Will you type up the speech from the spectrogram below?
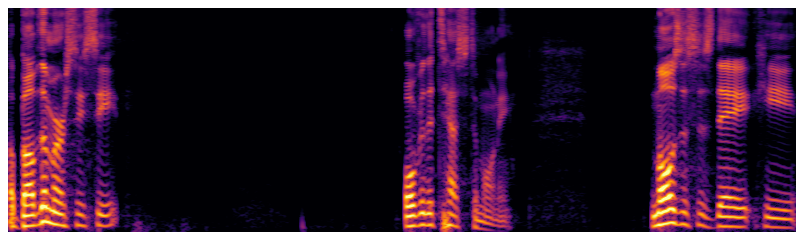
Above the mercy seat, over the testimony. Moses' day, he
